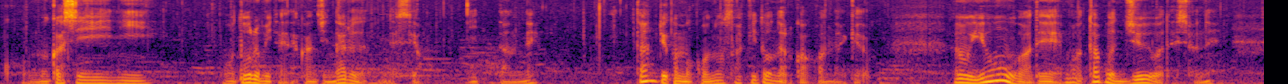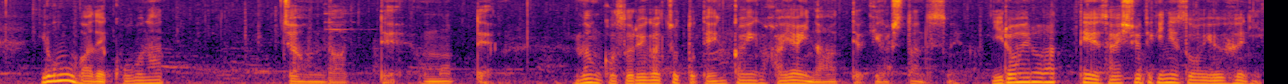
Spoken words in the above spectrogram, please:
こう昔に戻るみたいな感じになるんですよ。一旦ね。一旦っていうかまあこの先どうなるか分かんないけど。でも4話でまあ多分10話ですよね。4話でこうなっちゃうんだって思ってなんかそれがちょっと展開が早いなっていう気がしたんですね。いろいろあって最終的にそういう風に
